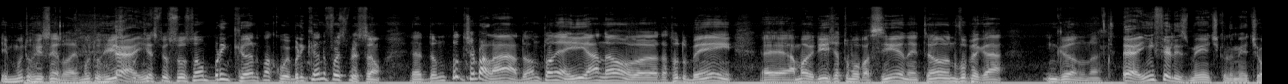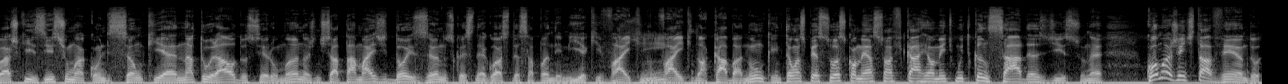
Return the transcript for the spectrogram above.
E muito risco, hein? É muito risco, É, porque e- as pessoas estão brincando com a coisa. Brincando foi a expressão. É, não tô deixando pra lá, não tô nem aí. Ah, não, ah, tá tudo bem. é, a maioria já tomou vacina, então eu não vou pegar. Engano, né? É, infelizmente, Clemente, eu acho que existe uma condição que é natural do ser humano. A gente já está há mais de dois anos com esse negócio dessa pandemia que vai, que Sim. não vai, que não acaba nunca. Então as pessoas começam a ficar realmente muito cansadas disso, né? Como a gente está vendo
